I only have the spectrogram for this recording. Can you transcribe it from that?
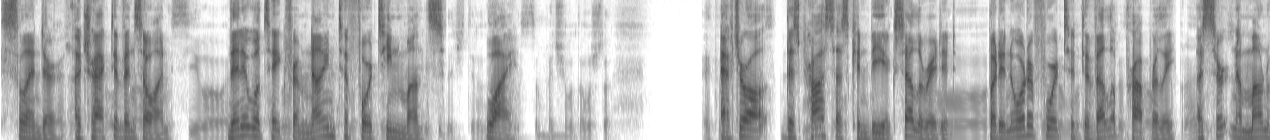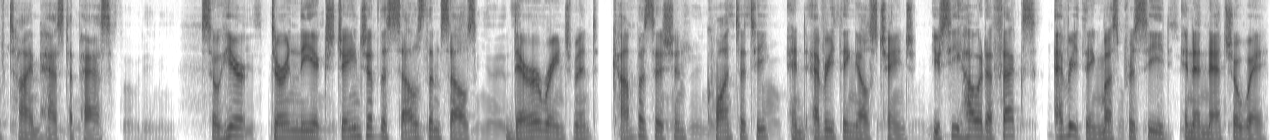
slender, attractive, and so on. Then it will take from 9 to 14 months. Why? After all, this process can be accelerated, but in order for it to develop properly, a certain amount of time has to pass. So here, during the exchange of the cells themselves, their arrangement, composition, quantity, and everything else change. You see how it affects? Everything must proceed in a natural way.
